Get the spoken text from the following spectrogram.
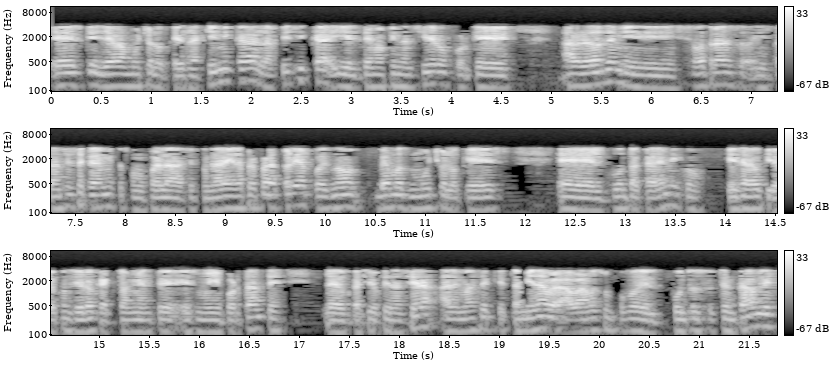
es que lleva mucho lo que es la química, la física y el tema financiero, porque alrededor de mis otras instancias académicas, como fue la secundaria y la preparatoria, pues no vemos mucho lo que es el punto académico, que es algo que yo considero que actualmente es muy importante, la educación financiera, además de que también hab- hablamos un poco del punto sustentable,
